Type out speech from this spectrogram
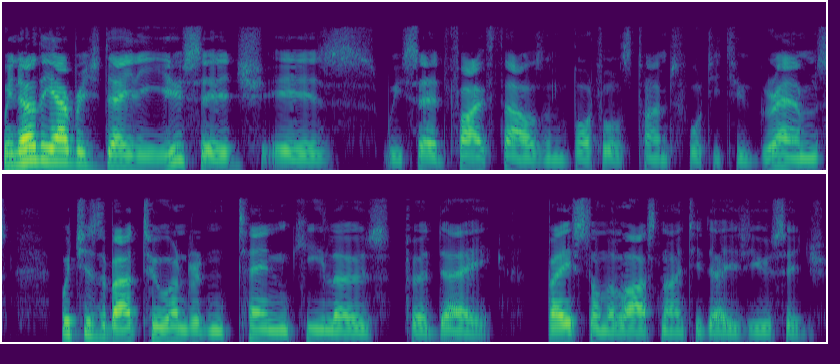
We know the average daily usage is, we said, 5,000 bottles times 42 grams, which is about 210 kilos per day, based on the last 90 days usage.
